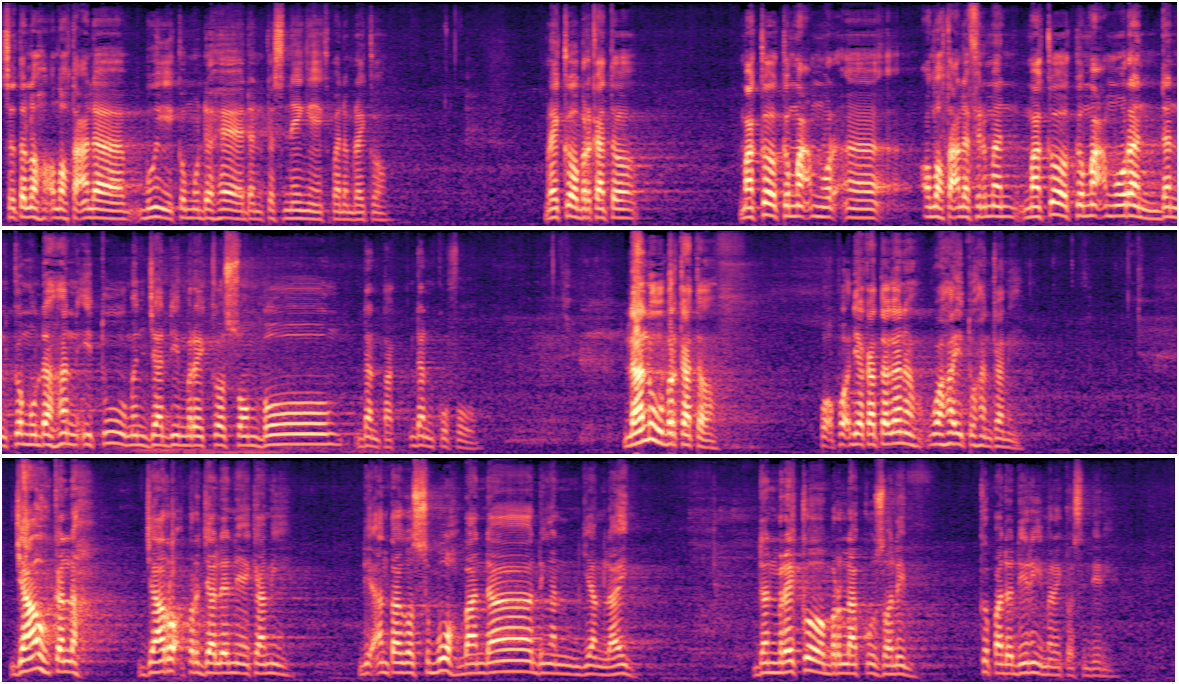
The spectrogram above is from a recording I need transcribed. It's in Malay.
setelah Allah Taala beri kemudahan dan kesenangan kepada mereka. Mereka berkata maka kemakmur uh, Allah Ta'ala firman, maka kemakmuran dan kemudahan itu menjadi mereka sombong dan tak, dan kufur. Lalu berkata, pok-pok dia katakan, wahai Tuhan kami, jauhkanlah jarak perjalanan kami di antara sebuah bandar dengan yang lain. Dan mereka berlaku zalim kepada diri mereka sendiri.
